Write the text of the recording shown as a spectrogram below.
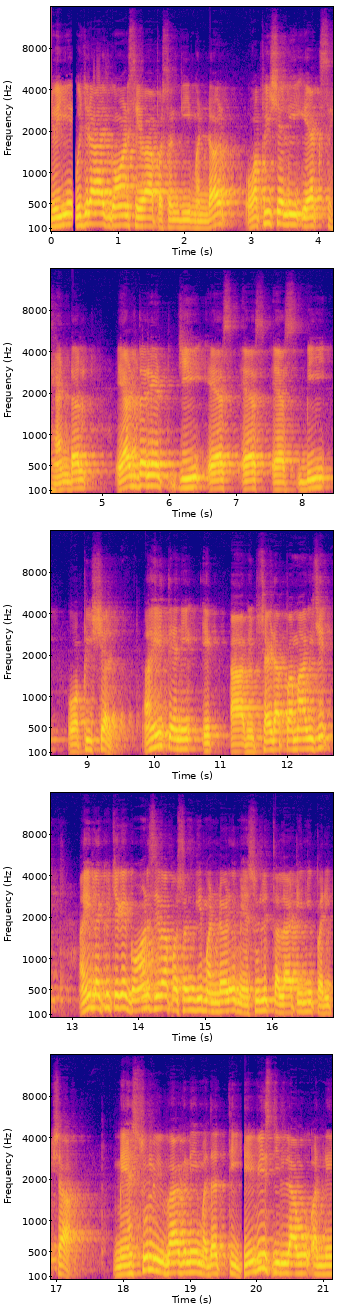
જોઈએ. ગુજરાત ગૌણ સેવા પસંદગી મંડળ officially X handle at the rate G S S S B official અહીં તેની એક આ વેબસાઇટ આપવામાં આવી છે. અહીં લખ્યું છે કે ગૌણ સેવા પસંદગી મંડળે મહેસૂલી તલાટીની પરીક્ષા મહેસૂલ વિભાગની મદદથી ત્રેવીસ જિલ્લાઓ અને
